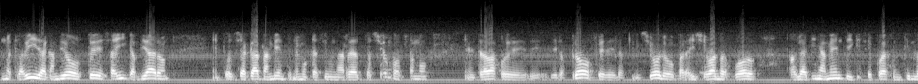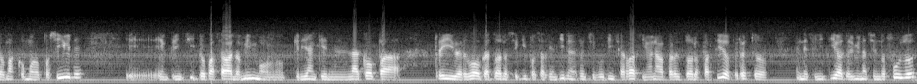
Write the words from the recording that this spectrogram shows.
nuestra vida cambió, ustedes ahí cambiaron, entonces acá también tenemos que hacer una readaptación, estamos en el trabajo de, los profes, de los kinesiólogos, para ir llevando al jugador paulatinamente y que se pueda sentir lo más cómodo posible. Eh, en principio pasaba lo mismo, querían que en la Copa River, Boca, todos los equipos argentinos, Defensa Justicia, Racing van a perder todos los partidos, pero esto en definitiva termina siendo fútbol,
